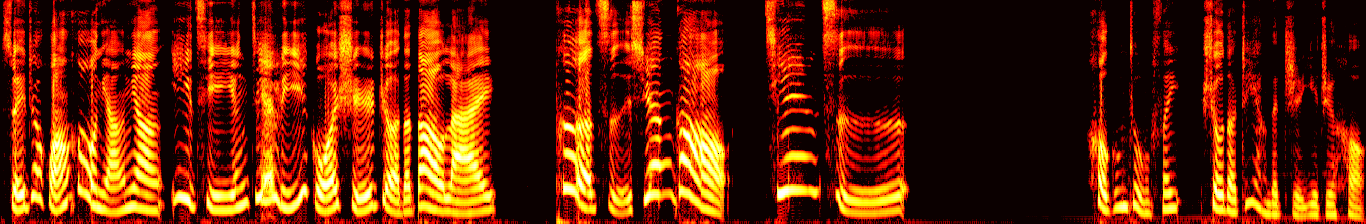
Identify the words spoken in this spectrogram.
随着皇后娘娘一起迎接离国使者的到来。特此宣告，钦此。后宫众妃收到这样的旨意之后，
